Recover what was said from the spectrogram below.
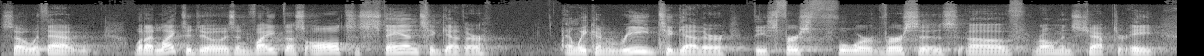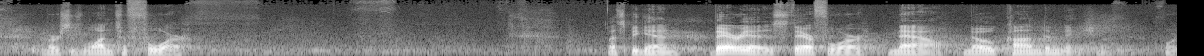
So, with that, what I'd like to do is invite us all to stand together and we can read together these first four verses of Romans chapter 8, verses 1 to 4. Let's begin. There is, therefore, now no condemnation for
